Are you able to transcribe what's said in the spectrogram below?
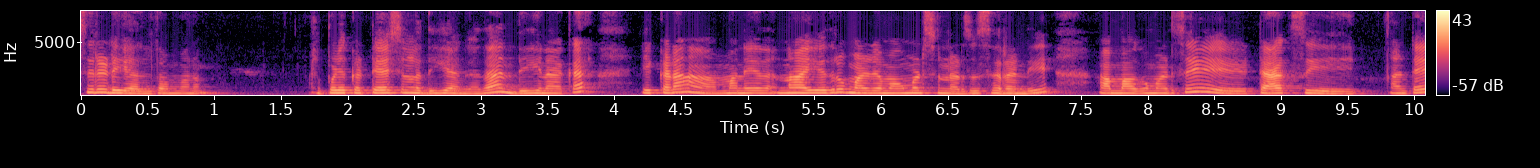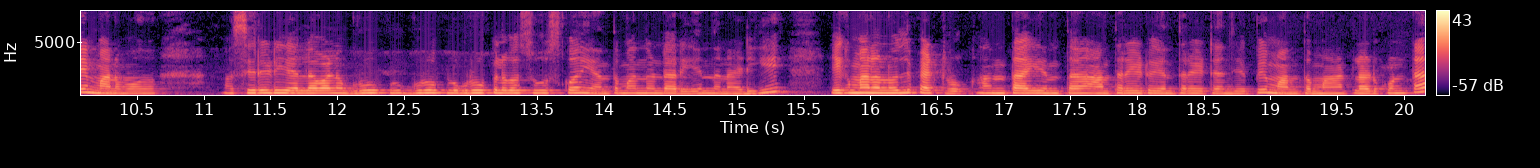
సిరిడి వెళ్తాం మనం. ఇప్పుడు ఇక్కడ స్టేషన్లో దిగాం కదా దిగినాక ఇక్కడ మన నా ఎదురు మన మగమడిసి ఉన్నాడు చూసారండి. ఆ మగమడిసి ట్యాక్సీ అంటే మనము సిరిడి వెళ్ళే వాళ్ళని గ్రూప్ గ్రూపులు గ్రూపులుగా చూసుకొని ఎంతమంది ఉండారు ఏందని అడిగి ఇక మనల్ని వదిలిపెట్టరు. అంత ఇంత అంత రేటు ఎంత రేటు అని చెప్పి మనతో మాట్లాడుకుంటా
